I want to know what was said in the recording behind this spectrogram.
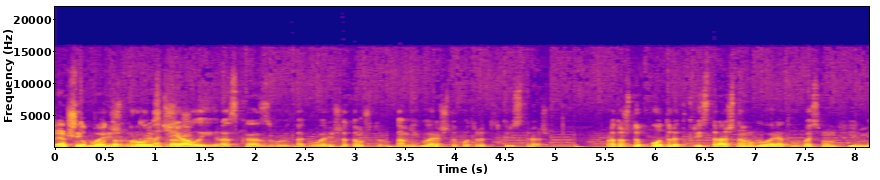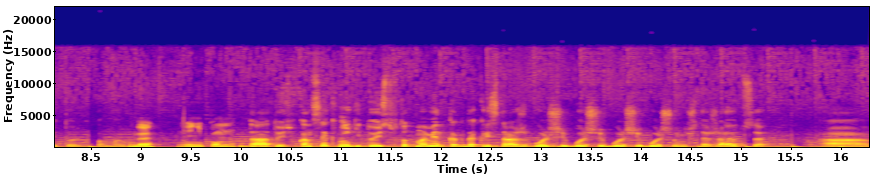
говорят, ты что говоришь Поттер про крестраж? начало и рассказывают, а говоришь о том, что нам не говорят, что Поттер это крестраж. Про то, что Поттер это крестраж, нам говорят в восьмом фильме только, по-моему. Да? Я не помню. Да, то есть в конце книги, то есть в тот момент, когда крестражи больше и больше и больше и больше уничтожаются, а,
